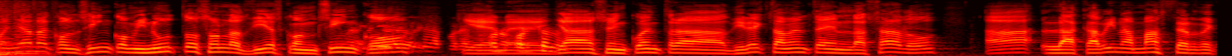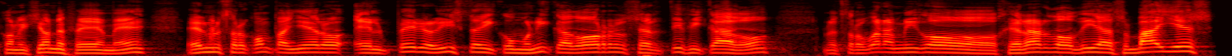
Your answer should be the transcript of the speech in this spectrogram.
Mañana con cinco minutos, son las 10 con cinco. Quien eh, ya se encuentra directamente enlazado a la cabina máster de Conexión FM es nuestro compañero, el periodista y comunicador certificado, nuestro buen amigo Gerardo Díaz Valles,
